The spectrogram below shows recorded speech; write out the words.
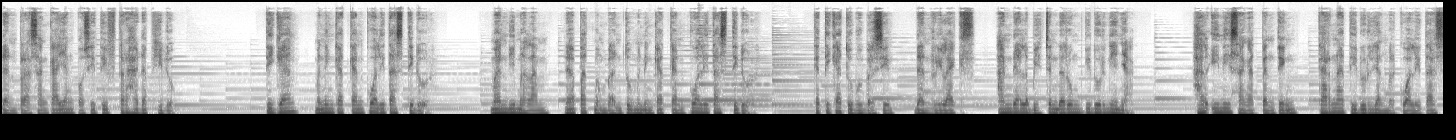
dan prasangka yang positif terhadap hidup. 3. Meningkatkan kualitas tidur. Mandi malam dapat membantu meningkatkan kualitas tidur. Ketika tubuh bersih dan rileks, Anda lebih cenderung tidur nyenyak. Hal ini sangat penting karena tidur yang berkualitas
